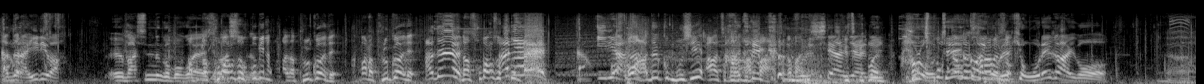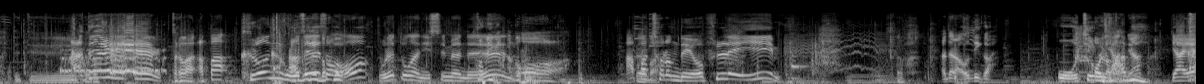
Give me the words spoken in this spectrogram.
아들아 이리 와. 에, 맛있는 거 먹어야지 나 소방서 맛있는. 꿈이야 아빠 나불 꺼야 돼. 아빠 나불 꺼야 돼. 아들! 나 소방서 꿈 아들! 이리 와 어 아들 꿈 무시? 아 잠깐 아들 아빠 그 잠깐만. 무시하니 잠깐만. 아니 불 어떻게 거할 거야 이거 사람에서. 왜 이렇게 오래 가 이거? 야 뜨뜨 아들! 잠깐만 아빠. 그런 아들을 곳에서 넣고- 어? 오랫동안 거기 있으면은 가고. 아빠처럼 돼요 플레임. 아들아 어디가? 오 어떻게 어, 올라갔냐? 야미. 야야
